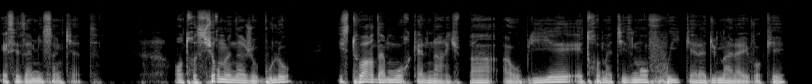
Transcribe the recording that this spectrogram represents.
et ses amis s'inquiètent. Entre surmenage au boulot, Histoire d'amour qu'elle n'arrive pas à oublier et traumatisme enfoui qu'elle a du mal à évoquer,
